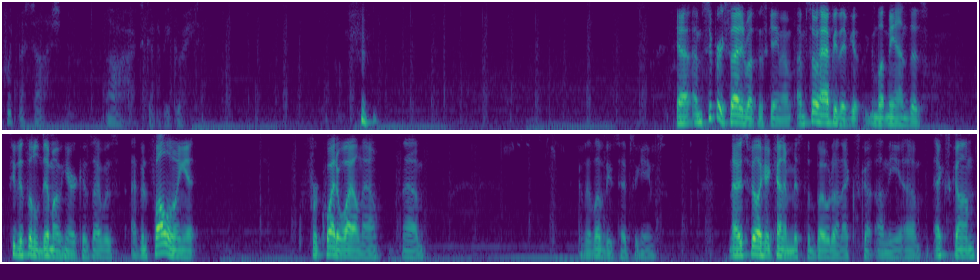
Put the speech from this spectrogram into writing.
foot massage. Oh, it's gonna be great. Yeah, I'm super excited about this game. I'm, I'm so happy they've get, let me on this see this little demo here because I was I've been following it for quite a while now. Um, because I love these types of games. And I just feel like I kind of missed the boat on XCOM, on the um, XCOM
